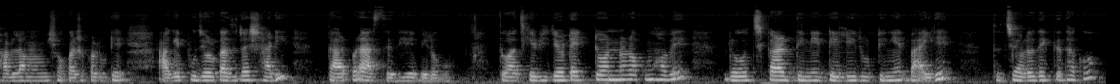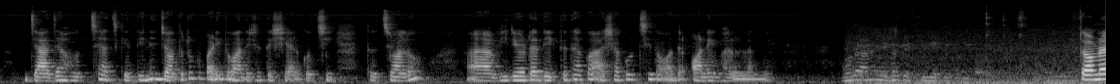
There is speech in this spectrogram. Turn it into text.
ভাবলাম আমি সকাল সকাল উঠে আগে পুজোর কাজটা সারি, তারপরে আস্তে ধীরে বেরোবো। তো আজকে ভিডিওটা একটু অন্যরকম হবে, রোজকার দিনের ডেলি রুটিনের বাইরে। তো চলো দেখতে থাকো। যা যা হচ্ছে আজকের দিনে, যতটুকু পারি তোমাদের সাথে শেয়ার করছি। তো চলো ভিডিওটা দেখতে থাকো, আশা করছি তোমাদের অনেক ভালো লাগবে। তো আমরা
